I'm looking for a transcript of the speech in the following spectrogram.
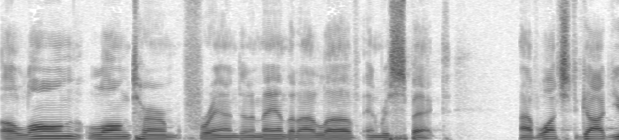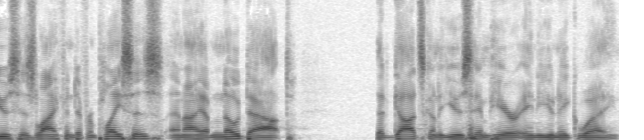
a long, long term friend and a man that I love and respect. I've watched God use his life in different places, and I have no doubt that God's going to use him here in a unique way.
